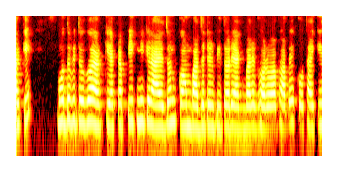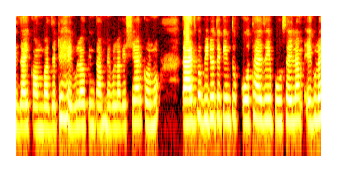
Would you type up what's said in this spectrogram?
আর কি মধ্যবিত্ত আর কি একটা পিকনিকের আয়োজন কম বাজেটের ভিতরে একবারে ঘরোয়া ভাবে কোথায় কি যাই কম বাজেটে এগুলাও কিন্তু আপনাগুলাকে শেয়ার করব। তা আজকে ভিডিওতে কিন্তু কোথায় যে পৌঁছাইলাম, এগুলা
